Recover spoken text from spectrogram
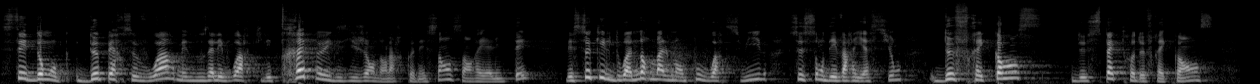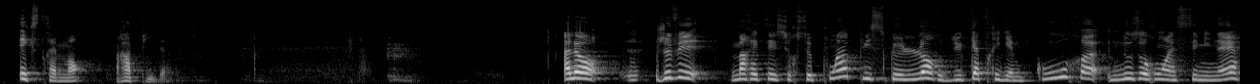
c'est donc de percevoir, mais vous allez voir qu'il est très peu exigeant dans la reconnaissance en réalité, mais ce qu'il doit normalement pouvoir suivre, ce sont des variations de fréquence, de spectre de fréquence extrêmement rapides. Alors, je vais m'arrêter sur ce point puisque lors du quatrième cours, nous aurons un séminaire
